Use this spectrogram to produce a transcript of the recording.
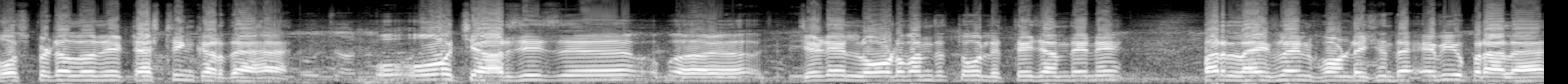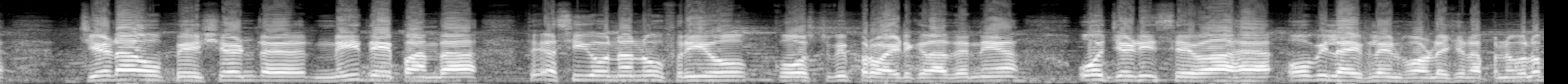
ਹਸਪੀਟਲ ਵਾਲੇ ਟੈਸਟਿੰਗ ਕਰਦਾ ਹੈ। ਉਹ ਉਹ ਚਾਰजेस ਜਿਹੜੇ ਲੋੜਵੰਦ ਤੋਂ ਲਿੱਤੇ ਜਾਂਦੇ ਨੇ। ਪਰ ਲਾਈਫਲਾਈਨ ਫਾਊਂਡੇਸ਼ਨ ਦਾ ਇਹ ਵੀ ਉਪਰਾਲਾ ਹੈ, ਜਿਹੜਾ ਉਹ ਪੇਸ਼ੈਂਟ ਨਹੀਂ ਦੇ ਪਾਉਂਦਾ, ਤੇ ਅਸੀਂ ਉਹਨਾਂ ਨੂੰ ਫ੍ਰੀ ਉਹ ਕੋਸਟ ਵੀ ਪ੍ਰੋਵਾਈਡ ਕਰਾ ਦਿੰਦੇ ਆ ਉਹ ਜਿਹੜੀ ਸੇਵਾ ਹੈ, ਉਹ ਵੀ ਲਾਈਫਲਾਈਨ ਫਾਊਂਡੇਸ਼ਨ ਆਪਣੇ ਵੱਲੋਂ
